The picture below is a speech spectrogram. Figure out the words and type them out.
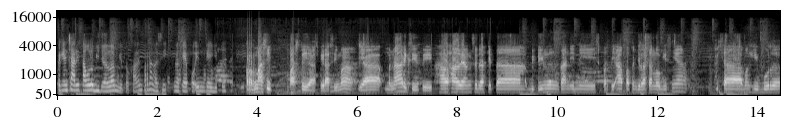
pengen cari tahu lebih dalam gitu. Kalian pernah nggak sih ngekepoin kayak gitu? pernah sih pasti ya inspirasi mah ya menarik sih Ti. hal-hal yang sudah kita bingungkan ini seperti apa penjelasan logisnya bisa menghibur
